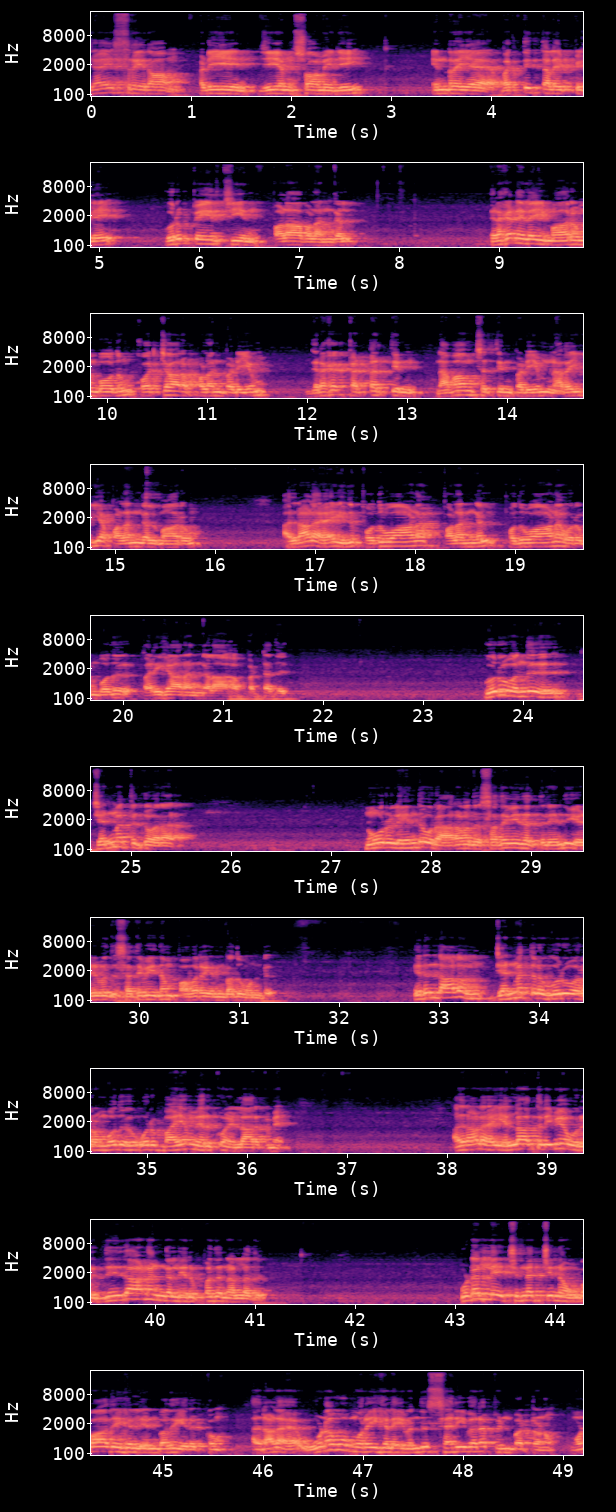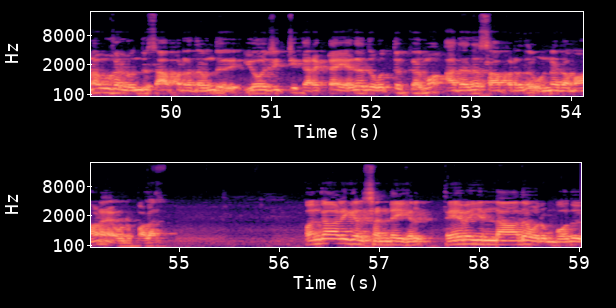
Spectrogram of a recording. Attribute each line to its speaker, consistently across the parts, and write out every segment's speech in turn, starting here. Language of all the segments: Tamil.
Speaker 1: ஜெய் ஸ்ரீராம் அடியேன் ஜிஎம் சுவாமிஜி. இன்றைய பக்தி தலைப்பிலே குரு பெயர்ச்சியின் பலாபலன்கள். கிரகநிலை மாறும்போதும் கோச்சார பலன்படியும் கிரக கட்டத்தின் நவாம்சத்தின்படியும் நிறைய பலன்கள் மாறும். அதனால் இது பொதுவான பலன்கள் பொதுவான வரும்போது பரிகாரங்களாகப்பட்டது. குரு வந்து ஜென்மத்துக்கு வரார். நூறுலேருந்து ஒரு அறுபது சதவீதத்திலேருந்து எழுபது சதவீதம் பவர் என்பது உண்டு. இருந்தாலும் ஜென்மத்தில் குரு வரும்போது ஒரு பயம் இருக்கும் எல்லாருக்குமே. அதனால் எல்லாத்துலேயுமே ஒரு நிதானங்கள் இருப்பது நல்லது. உடல்லே சின்ன சின்ன உபாதைகள் என்பது இருக்கும். அதனால் உணவு முறைகளை வந்து சரிவர பின்பற்றணும். உணவுகள் வந்து சாப்பிட்றத வந்து யோசித்து கரெக்டாக எது எது ஒத்துக்கமோ அதை அதை சாப்பிட்றது உன்னதமான ஒரு பலன். பங்காளிகள் சண்டைகள் தேவையில்லாத வரும்போது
